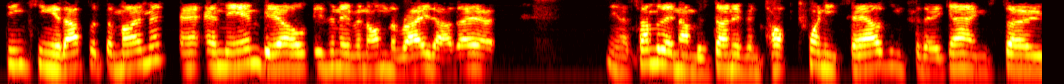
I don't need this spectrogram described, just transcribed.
stinking it up at the moment, and, and the NBL isn't even on the radar. They are you know, some of their numbers don't even top 20,000 for their games. So,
